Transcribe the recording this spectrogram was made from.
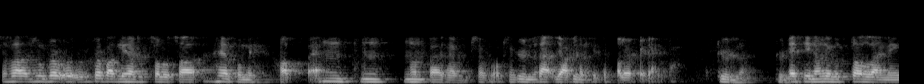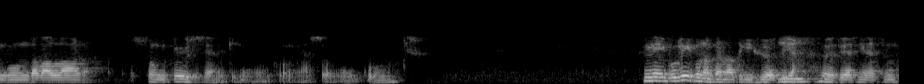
sä saa, sun kro- kropat lihaiset solut saa helpommin happea. Mm. Mm, mm. Happea sen, sen vuoksi Kyllä, sä jaksat kyllä. sitten paljon pidempään. Kyllä, kyllä. Et siinä on niinku tollain niinku tavallaan sun fyysisenkin niinku, ja sun niinku, niinku liikunnan kannaltakin hyötyjä, Mm. hyötyjä siinä, että sun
